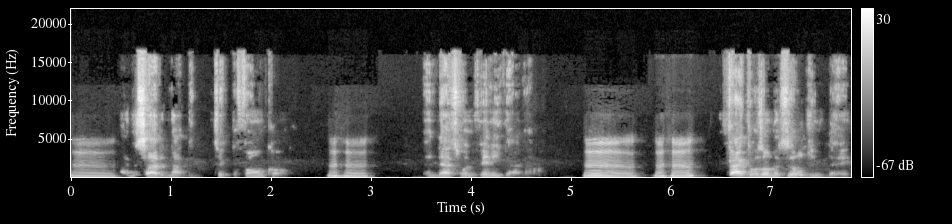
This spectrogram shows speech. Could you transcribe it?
Mm. I decided not to take the phone call, Mm-hmm. and that's when Vinnie got out. Mm. Mm-hmm. In fact, it was on a Zildjian day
